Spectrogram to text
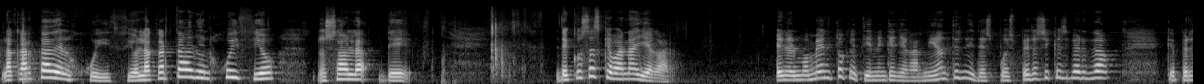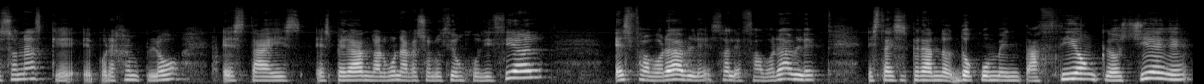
La carta del juicio. La carta del juicio nos habla de, de cosas que van a llegar en el momento que tienen que llegar, ni antes ni después. Pero sí que es verdad que personas que, eh, por ejemplo, estáis esperando alguna resolución judicial, es favorable, sale favorable, estáis esperando documentación que os llegue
